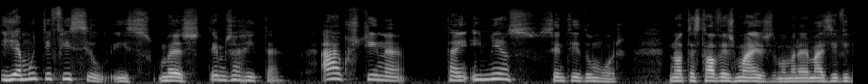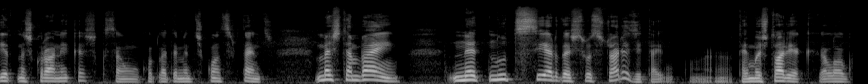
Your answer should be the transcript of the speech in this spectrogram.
E é muito difícil isso. Mas temos a Rita. A Agostina tem imenso sentido de humor. Nota-se talvez mais, de uma maneira mais evidente, nas crónicas, que são completamente desconcertantes. Mas também na- no tecer das suas histórias, e tem uma, tem uma história que é logo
